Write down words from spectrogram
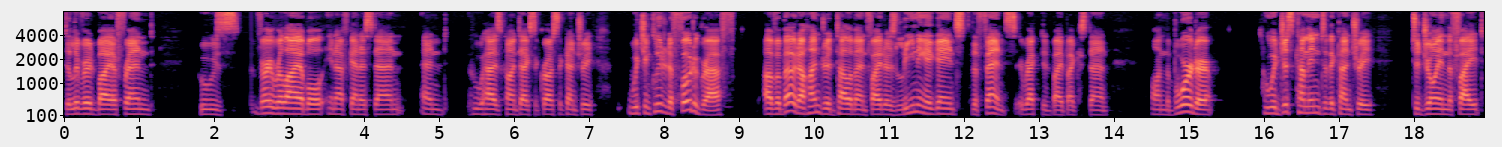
delivered by a friend who's very reliable in Afghanistan and who has contacts across the country, which included a photograph of about 100 Taliban fighters leaning against the fence erected by Pakistan on the border who had just come into the country to join the fight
